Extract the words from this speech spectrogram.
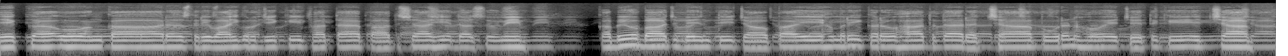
ਇੱਕ ਓੰਕਾਰ, ਸ੍ਰੀ ਵਾਹਿਗੁਰੂ ਜੀ ਕੀ ਫਤਿਹ, ਪਾਤਸ਼ਾਹੀ ਦਸਵੀਂ। ਕਬਿਓ ਬਾਚ ਬੇਨਤੀ ਚੌਪਾਈ ਹਮਰੀ ਕਰੋ ਹਾਥ ਦਾ ਰੱਛਾ, ਪੂਰਨ ਹੋਏ ਚਿਤ ਕੀ ਇੱਛਾ।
